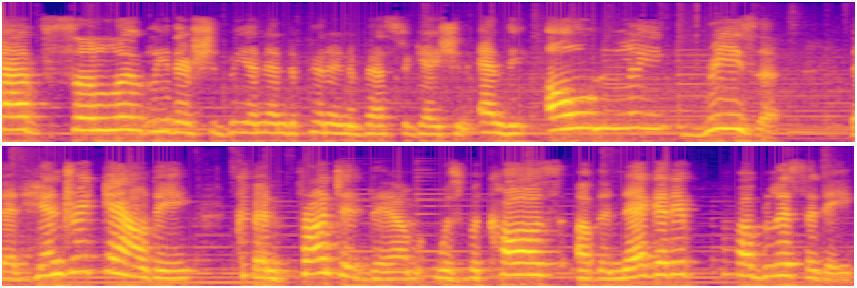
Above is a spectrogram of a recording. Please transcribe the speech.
Absolutely, there should be an independent investigation. And the only reason that Hendry County confronted them was because of the negative publicity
